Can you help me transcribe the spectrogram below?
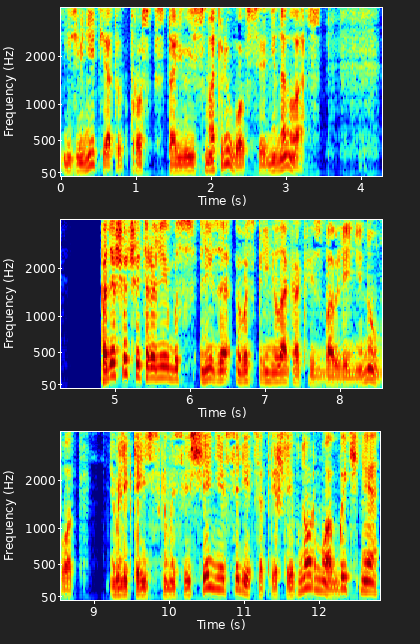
«Извините, я тут просто стою и смотрю, вовсе не на вас». Подошедший троллейбус Лиза восприняла как избавление. Ну вот, в электрическом освещении все лица пришли в норму, обычные.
